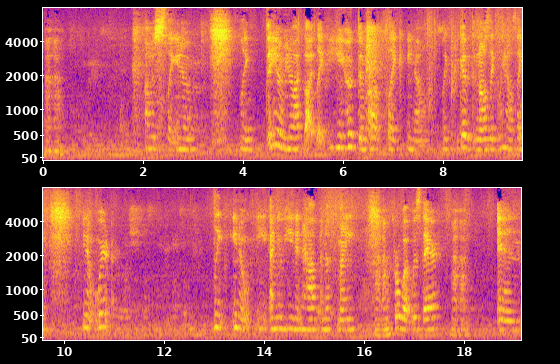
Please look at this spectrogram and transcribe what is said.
Mm-hmm. I was just like, you know, like, damn, you know, I thought like he hooked him up, like, you know, like pretty good. But then I was like, wait, I was like, you know, where, like, you know, he, I knew he didn't have enough money Mm-hmm. for what was there, Mm-hmm. and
